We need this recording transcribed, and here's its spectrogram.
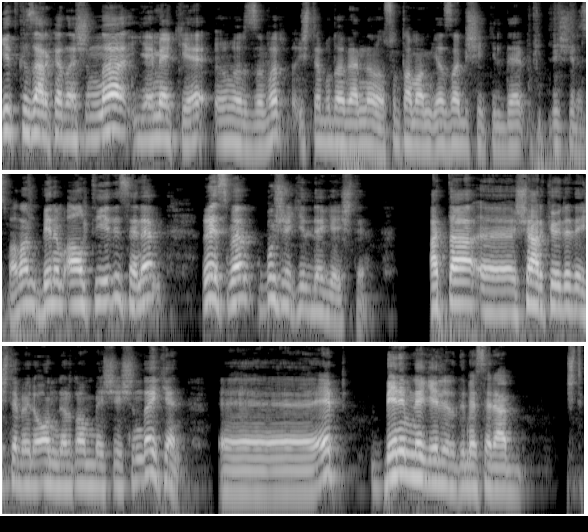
git kız arkadaşınla yemek ye, ıvır zıvır. İşte bu da benden olsun. Tamam yaza bir şekilde fitleşiriz falan. Benim 6-7 senem resmen bu şekilde geçti. Hatta e, Şarköy'de de işte böyle 14-15 yaşındayken e, hep benimle gelirdi mesela. İşte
